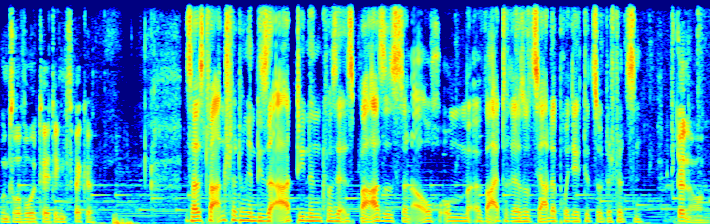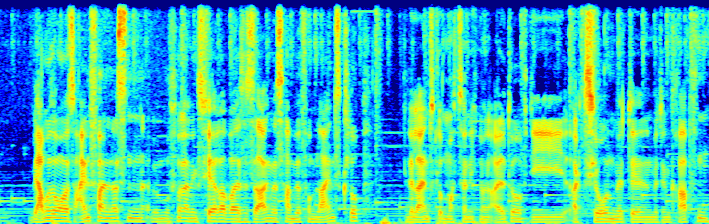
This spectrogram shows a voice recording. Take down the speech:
unsere wohltätigen Zwecke. Das heißt, Veranstaltungen dieser Art dienen quasi als Basis dann auch, um weitere soziale Projekte zu unterstützen. Genau. Wir haben uns auch mal was einfallen lassen, muss man allerdings fairerweise sagen, das haben wir vom Lions Club. Der Lions Club macht es ja nicht nur in Altdorf, die Aktion mit den, mit den Krapfen,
